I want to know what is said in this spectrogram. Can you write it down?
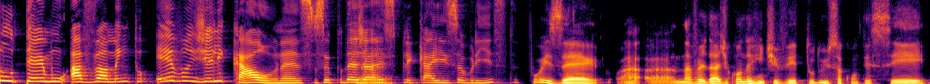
o termo avivamento evangelical, né? Se você puder já é. Explicar cair sobre isso? Pois é, a, a, na verdade, quando a gente vê tudo isso acontecer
